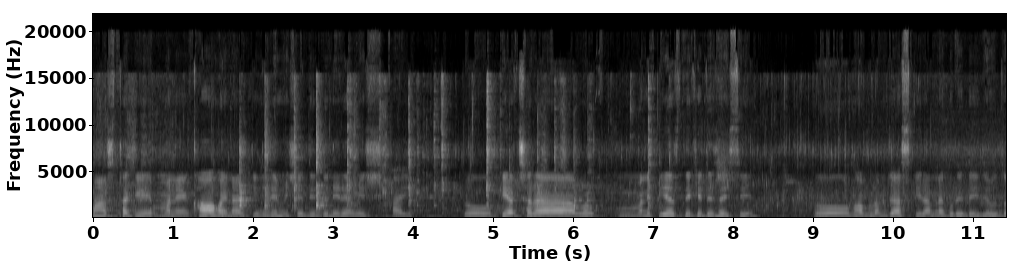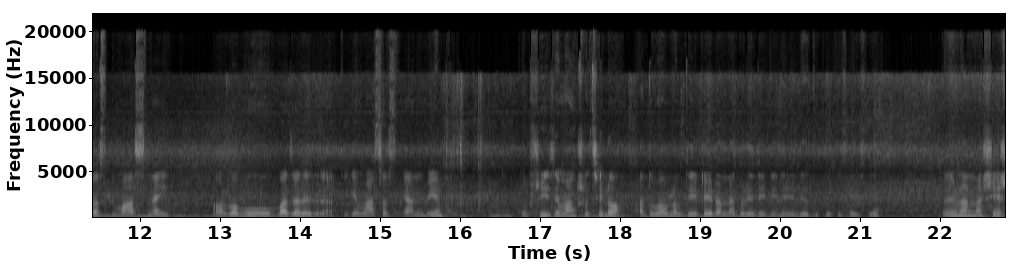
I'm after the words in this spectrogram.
মাছ থাকে মানে খাওয়া হয় না আর কি নিরামিষের দিন তো নিরামিষ খাই। তো পেঁয়াজ ছাড়া আবার মানে পেঁয়াজ দিয়ে খেতে চাইছে, তো ভাবলাম যে আজকে রান্না করে দেই, যেহেতু আজকে মাছ নাই। আর বাবু বাজারে থেকে মাছ আজকে আনবে। তো ফ্রিজে মাংস ছিল, আর তো ভাবলাম তো এটাই রান্না করে দিই, দিদি যেহেতু খেতে চাইছে। তো রান্না শেষ,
